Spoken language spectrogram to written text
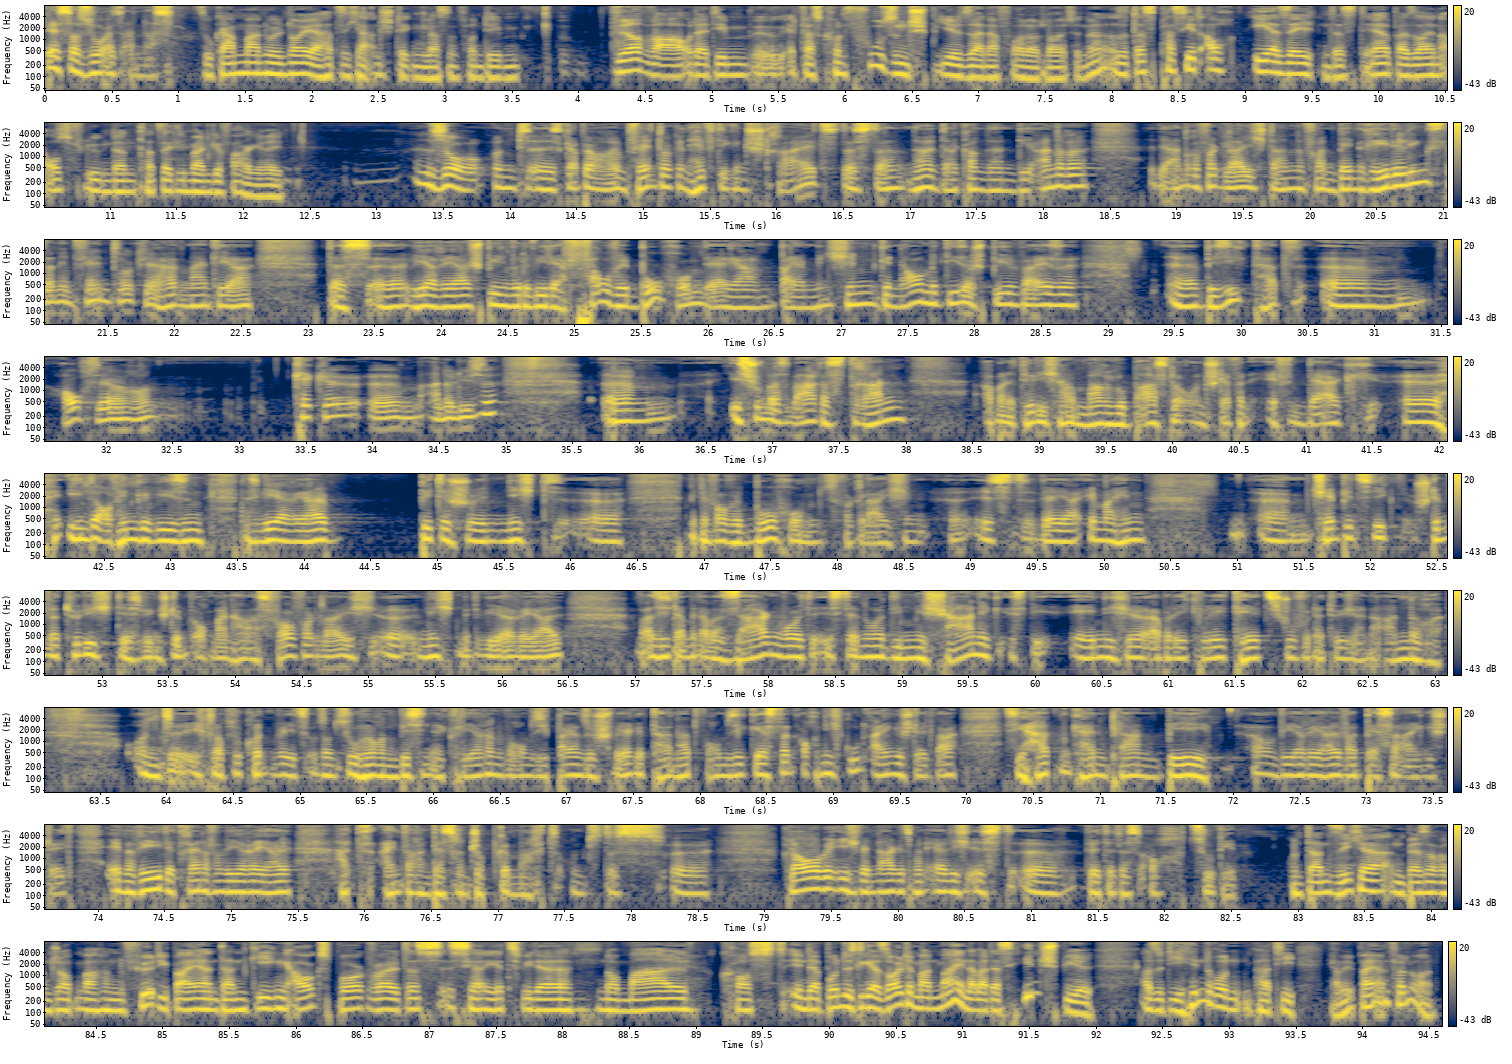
besser so als anders. Sogar Manuel Neuer hat sich ja anstecken lassen von dem Wirrwarr oder dem äh, etwas konfusen Spiel seiner Vorderleute. Ne? Also das passiert auch eher selten, dass der bei seinen Ausflügen dann tatsächlich mal in Gefahr gerät. So, und äh, es gab ja auch im Fan-Talk einen heftigen Streit, dass dann, ne, da kam dann die andere, der andere Vergleich dann von Ben Redelings dann im Fan-Talk. Er hat, meinte ja, dass äh, Villarreal spielen würde wie der VW Bochum, der ja Bayern München genau mit dieser Spielweise äh, besiegt hat. Ähm, auch sehr kecke ähm, Analyse. Ähm, ist schon was Wahres dran. Aber natürlich haben Mario Basler und Stefan Effenberg äh, ihn darauf hingewiesen, dass Villarreal bitteschön nicht äh, mit dem VW Bochum zu vergleichen äh, ist, wer ja immerhin Champions League stimmt natürlich, deswegen stimmt auch mein HSV-Vergleich äh, nicht mit Villarreal. Was ich damit aber sagen wollte, ist ja nur, die Mechanik ist die ähnliche, aber die Qualitätsstufe natürlich eine andere. Und äh, ich glaube, so konnten wir jetzt unseren Zuhörern ein bisschen erklären, warum sich Bayern so schwer getan hat, warum sie gestern auch nicht gut eingestellt war. Sie hatten keinen Plan B. Und Villarreal war besser eingestellt. Emery, der Trainer von Villarreal, hat einfach einen besseren Job gemacht. Und das äh, glaube ich, wenn Nagelsmann ehrlich ist, äh, wird er das auch zugeben und dann sicher einen besseren Job machen für die Bayern dann gegen Augsburg, weil das ist ja jetzt wieder Normalkost in der Bundesliga, sollte man meinen. Aber das Hinspiel, also die Hinrundenpartie, ja mit Bayern verloren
